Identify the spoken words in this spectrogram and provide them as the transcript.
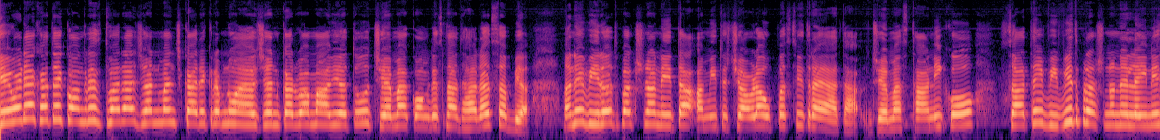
કેવડિયા ખાતે કોંગ્રેસ દ્વારા જનમંચ કાર્યક્રમનું આયોજન કરવામાં આવ્યું હતું, જેમાં કોંગ્રેસના ધારાસભ્ય અને વિરોધ પક્ષના નેતા અમિત ચાવડા ઉપસ્થિત રહ્યા હતા. જેમાં સ્થાનિકો સાથે વિવિધ પ્રશ્નોને લઈને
